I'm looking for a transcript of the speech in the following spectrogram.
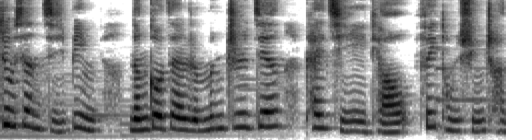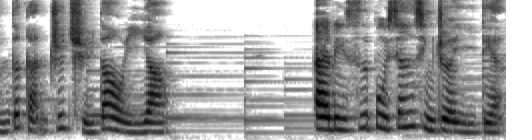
就像疾病能够在人们之间开启一条非同寻常的感知渠道一样。爱丽丝不相信这一点。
